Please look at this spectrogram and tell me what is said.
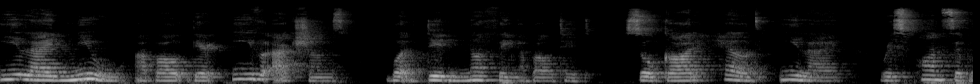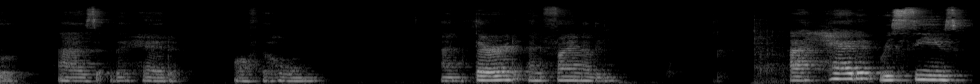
Eli knew about their evil actions but did nothing about it. So God held Eli responsible as the head of the home. And third and finally, a head receives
